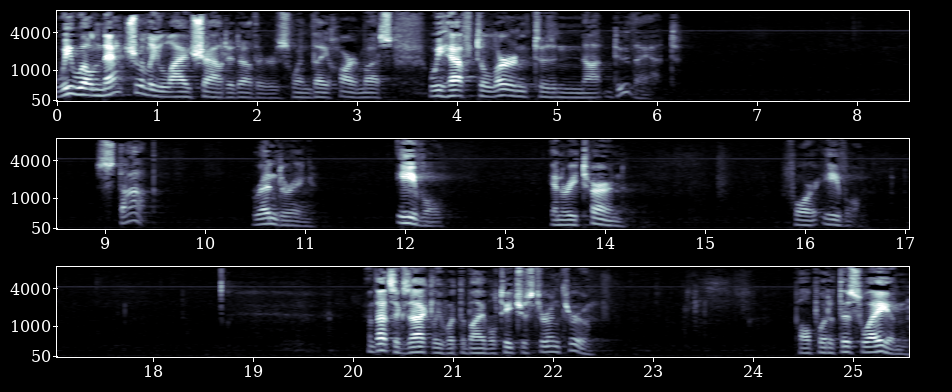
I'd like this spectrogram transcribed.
We will naturally lash out at others when they harm us. We have to learn to not do that. Stop rendering evil in return for evil. And that's exactly what the Bible teaches through and through. Paul put it this way in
